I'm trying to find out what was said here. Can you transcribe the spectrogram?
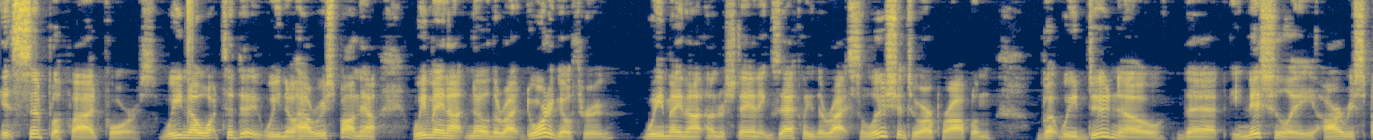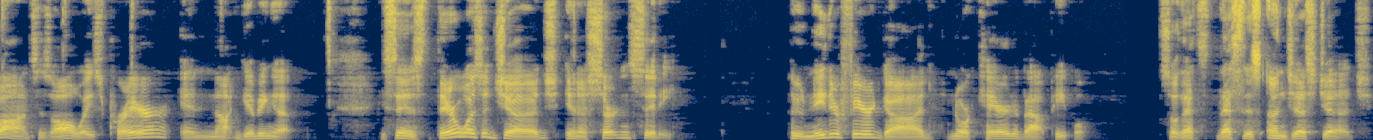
it's simplified for us. We know what to do. We know how to respond. Now, we may not know the right door to go through. We may not understand exactly the right solution to our problem, but we do know that initially our response is always prayer and not giving up. He says, There was a judge in a certain city who neither feared God nor cared about people. So that's, that's this unjust judge.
